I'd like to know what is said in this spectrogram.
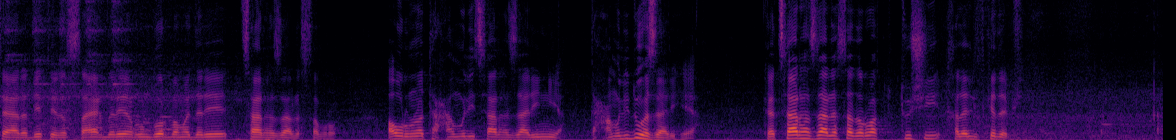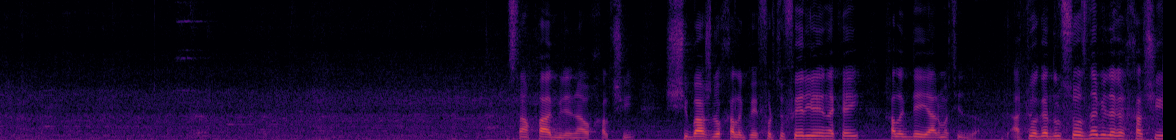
سیارە دێت لە سایق دەرێ ڕونگۆر بەمە دەرێ 4هزار لە سەبڕۆ ئەو ڕونە تەحملی 4هزاری نییە تەحملی 2000 هەیە کە 4هزار لە سا دەڕات تووشی خەلەلیتکە دەبیین ئستان پاک لە ناو خەڵکی شی باش لە خەڵک پێی فرت و فێری لێنەکەی خەڵک دێ یارمەتی دا ئەتوەگە دڵسۆز نەبی لەگەڵ خەڵکی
